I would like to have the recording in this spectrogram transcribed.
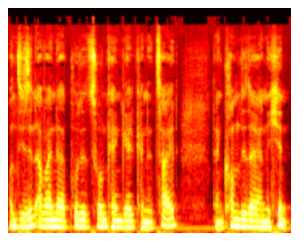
und Sie sind aber in der Position kein Geld, keine Zeit, dann kommen Sie da ja nicht hin.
